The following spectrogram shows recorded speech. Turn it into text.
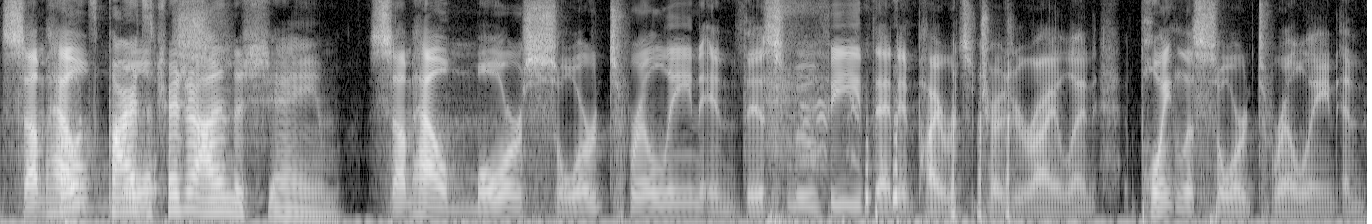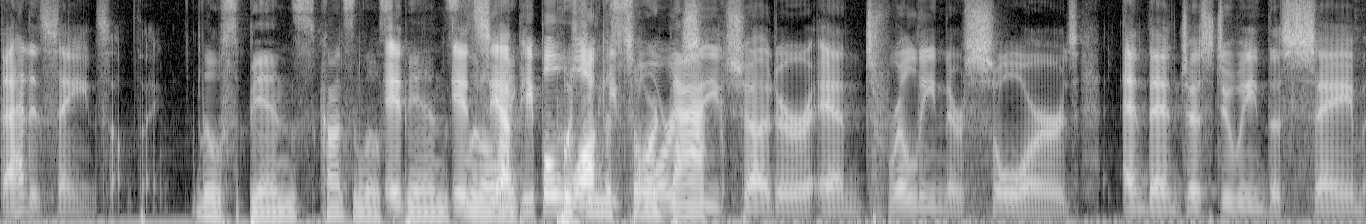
somehow Puts Pirates more- of Treasure Island to shame. somehow more sword thrilling in this movie than in Pirates of Treasure Island. Pointless sword thrilling, and that is saying something. Little spins, constant little It- spins. it's little, yeah, like, people walking the sword towards back. each other and trilling their swords, and then just doing the same,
